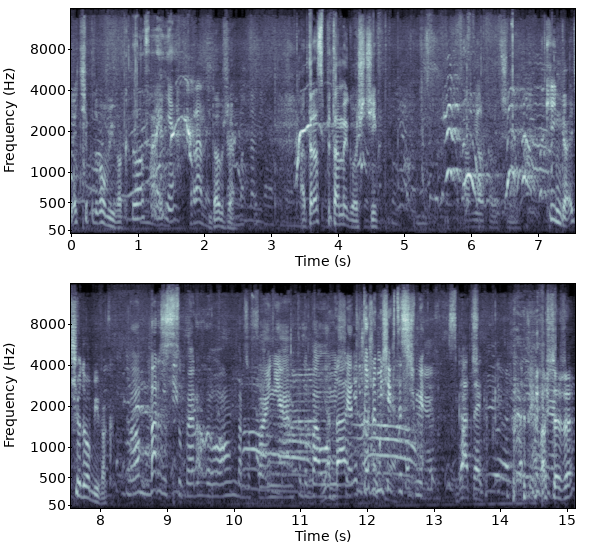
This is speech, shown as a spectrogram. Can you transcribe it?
Jak ci się podobał biwak? Było fajnie. Dobrze. A teraz pytamy gości. Kinga, jak ci się podobał biwak? No, bardzo super było, bardzo fajnie, podobało mi się, tylko że mi się chce śmiać. Gatek. A szczerze?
